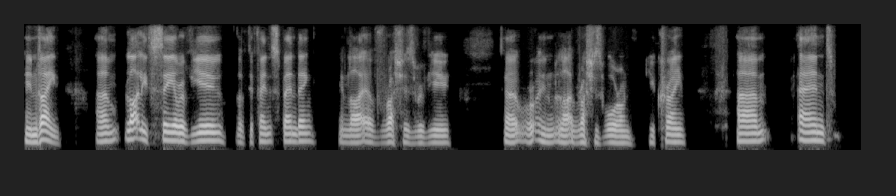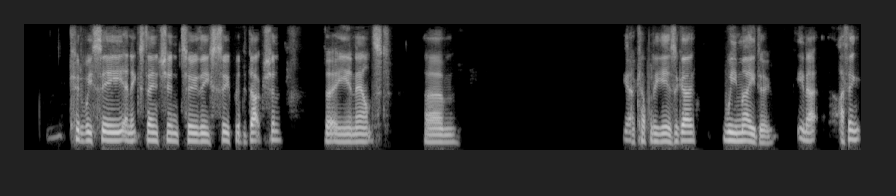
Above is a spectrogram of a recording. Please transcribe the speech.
in vain. Um, likely to see a review of defence spending in light of Russia's review, uh, in light of Russia's war on Ukraine. Um, and could we see an extension to the super deduction that he announced um, a couple of years ago, we may do. You know, I think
